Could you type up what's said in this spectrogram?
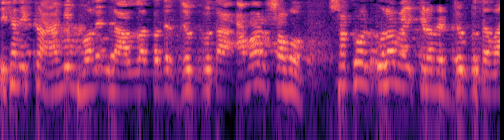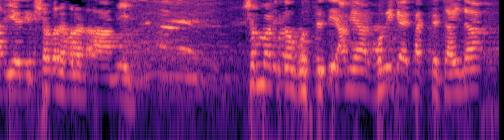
এখানে একটু আমিন বলেন না, আল্লাহ তাদের যোগ্যতা আমার সহ সকল ওলামা ইকরামের যোগ্যতা বাড়িয়ে দিক। সকলে বলেন, আমিন। সম্মানিত উপস্থিতি, আমি আর ভূমিকায় থাকতে চাই না।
